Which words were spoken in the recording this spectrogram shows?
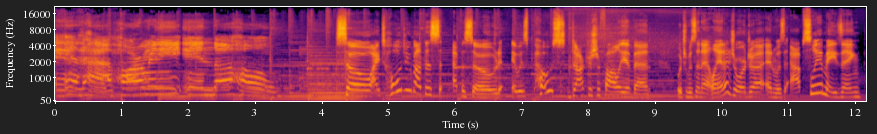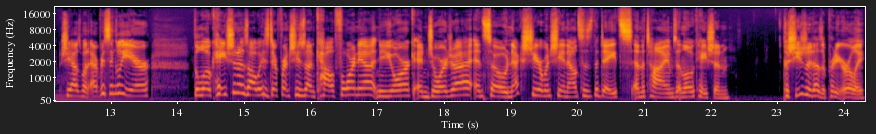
And have harmony in the home. So, I told you about this episode. It was post Dr. Shefali event, which was in Atlanta, Georgia, and was absolutely amazing. She has one every single year. The location is always different. She's done California, New York, and Georgia. And so next year, when she announces the dates and the times and the location, because she usually does it pretty early,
